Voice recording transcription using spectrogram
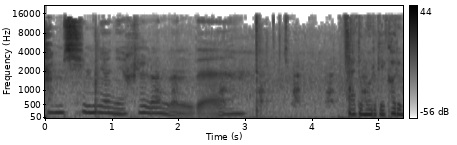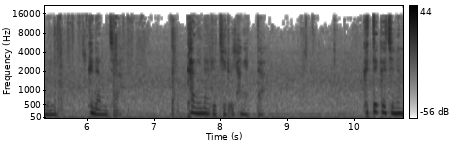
30년이 흘렀는데. 나도 모르게 걸음은 그 남자 강인하게 뒤를 향했다. 그때까지는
